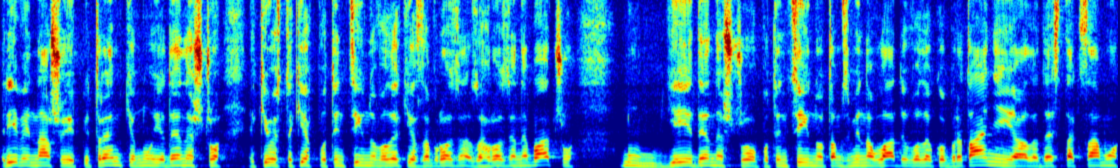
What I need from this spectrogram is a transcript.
рівень нашої підтримки. Ну, єдине, що якихось таких потенційно великих загроз, загроз я не бачу. Ну, є єдине, що потенційно там зміна влади в Великобританії, але десь так само.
